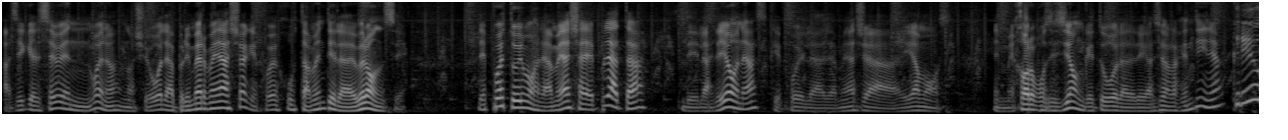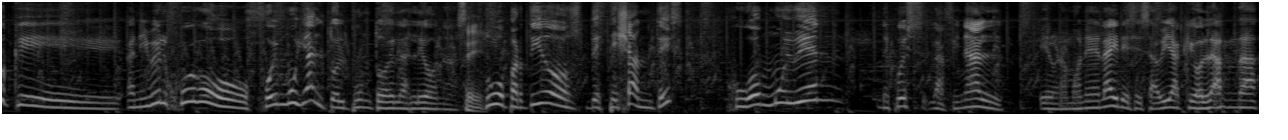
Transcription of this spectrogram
así que el Seven, bueno, nos llevó la primera medalla, que fue justamente la de bronce. Después tuvimos la medalla de plata de las Leonas, que fue la, la medalla, digamos, en mejor posición que tuvo la delegación argentina. Creo que a nivel juego fue muy alto el punto de las Leonas. Sí. Tuvo partidos destellantes, jugó muy bien. Después la final era una moneda en el aire, se sabía que Holanda,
